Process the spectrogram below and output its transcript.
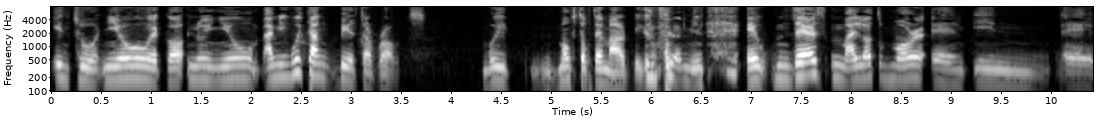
into new, eco, new, new. I mean, we can build the roads. We most of them are built. I mean, uh, there's a lot more uh, in uh,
